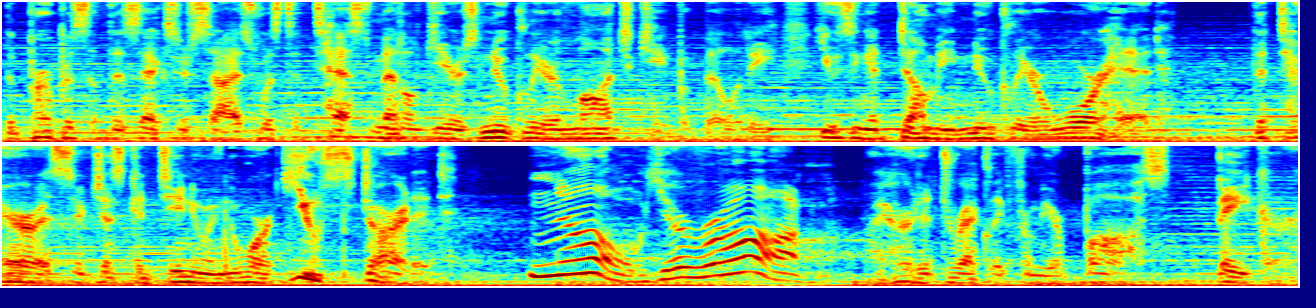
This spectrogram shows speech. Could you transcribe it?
the purpose of this exercise was to test Metal Gear's nuclear launch capability using a dummy nuclear warhead. The terrorists are just continuing the work you started. No, you're wrong. I heard it directly from your boss, Baker.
